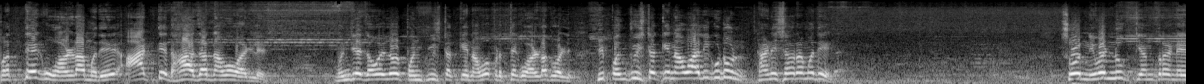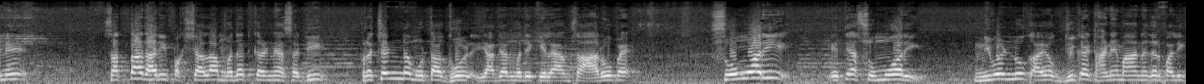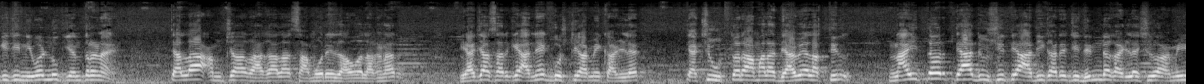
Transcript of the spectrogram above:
प्रत्येक वॉर्डामध्ये आठ ते दहा हजार नावं वाढलेत. म्हणजे जवळजवळ पंचवीस टक्के नावं प्रत्येक वॉर्डात वाढली. ही पंचवीस टक्के नावं आली कुठून ठाणे शहरामध्ये? सो निवडणूक यंत्रणेने सत्ताधारी पक्षाला मदत करण्यासाठी प्रचंड मोठा घोळ याद्यांमध्ये केला आमचा आरोप आहे. सोमवारी येत्या सोमवारी निवडणूक आयोग जी काही ठाणे महानगरपालिकेची निवडणूक यंत्रणा आहे त्याला आमच्या रागाला सामोरे जावं लागणार. याच्यासारख्या अनेक गोष्टी आम्ही काढल्यात. त्याची उत्तरं आम्हाला द्याव्या लागतील. नाहीतर त्या दिवशी त्या अधिकाऱ्याची धिंड काढल्याशिवाय आम्ही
